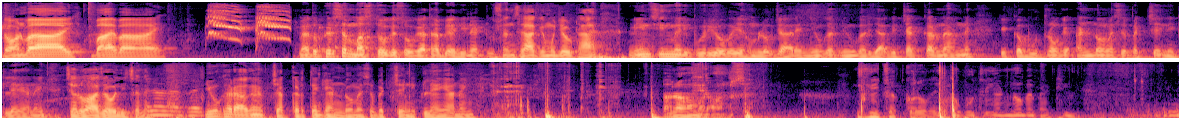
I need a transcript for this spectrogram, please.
डॉन भाई, बाय बाय। मैं तो फिर से मस्त होके सो गया था। अभी अली ने ट्यूशन से आके मुझे उठाया। नींद सीन मेरी पूरी हो गई। है हम लोग जा रहे हैं न्यू घर। न्यू घर जाके चेक करना है हमने कि कबूतरों के अंडों में से बच्चे निकले या नहीं। चलो आ जाओ अली चले। न्यू घर आ गए। अब चेक करते हैं कि अंडों में से बच्चे निकले हैं या नहीं। आराम आराम से। ये चेक करो भाई कबूतरी अंडों पे बैठी हुई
